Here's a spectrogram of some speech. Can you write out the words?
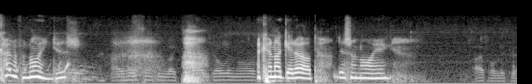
kind of annoying, this. I heard something like fire going off. I cannot get up. This annoying. I probably can.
